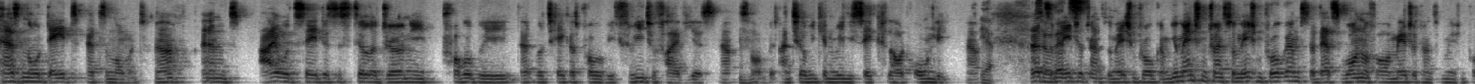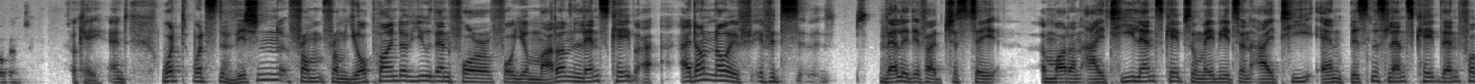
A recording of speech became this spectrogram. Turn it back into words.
has no date at the moment. Yeah? And I would say this is still a journey, probably that will take us probably three to five years. Yeah? Mm-hmm. So until we can really say cloud only. Yeah, yeah. that's so a that's... major transformation program. You mentioned transformation programs. That that's one of our major transformation programs. Okay, and what what's the vision from from your point of view then for for your modern landscape? I, I don't know if if it's valid if I just say a modern IT landscape. So maybe it's an IT and business landscape then for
